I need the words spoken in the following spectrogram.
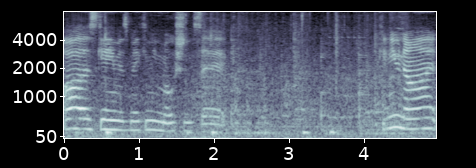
Oh, this game is making me motion sick. Can you not?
